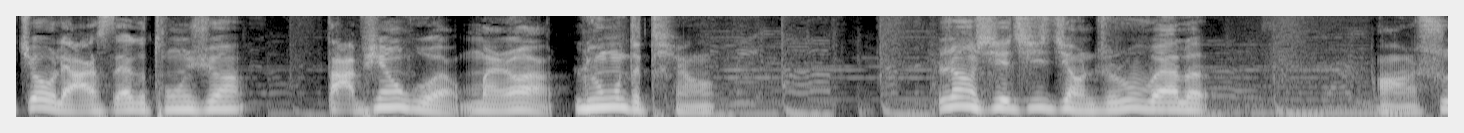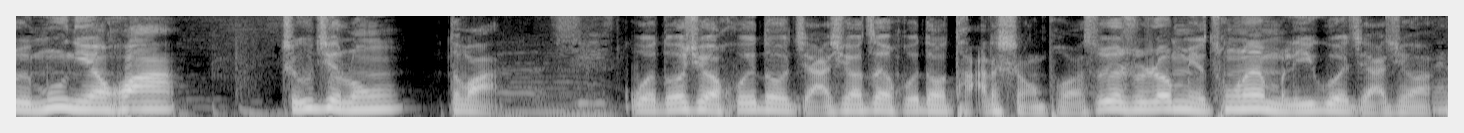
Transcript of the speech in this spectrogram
叫俩三个同学打平伙买上轮着听。任贤齐、蒋之如完了，啊，水木年华，周杰伦，对吧？我多想回到家乡，再回到他的身旁。所以说，人们也从来没离过家乡。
